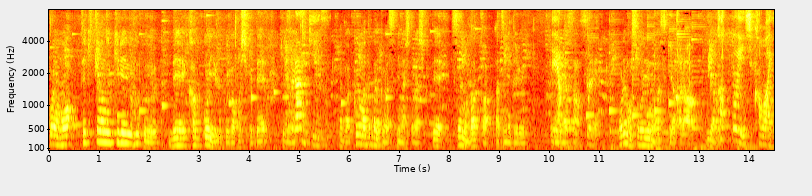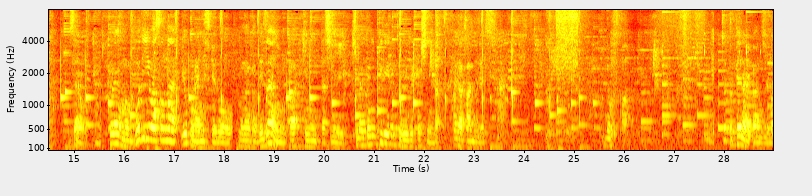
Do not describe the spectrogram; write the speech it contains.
これも適当に着れる服でかっこいい服が欲しくて着れないフランキーズ。なんか車とバイクが好きな人らしくてそういうのばっか集めてるええやん。皆さん。それ俺もそういうのが好きやからかっこいいし可愛い。そうやろ、これもボディはそんな良くないんですけどもうなんかデザインが気に入ったし気楽に着れるフルで欲しいこんな感じです。どうですか？ちょっとペラい感じのこ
